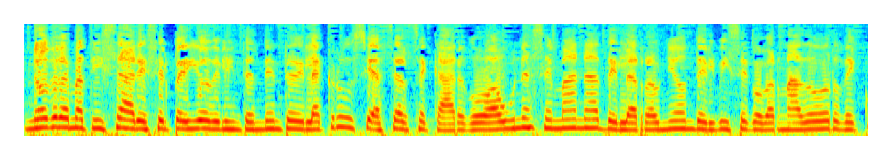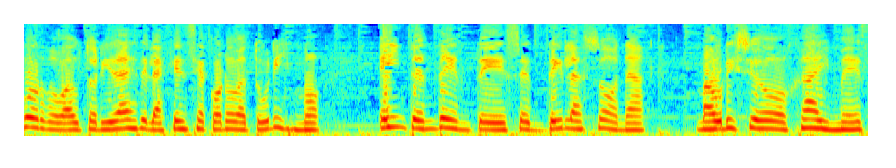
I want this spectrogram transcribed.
No dramatizar es el pedido del intendente de la Cruz y hacerse cargo a una semana de la reunión del vicegobernador de Córdoba, autoridades de la Agencia Córdoba Turismo e intendentes de la zona, Mauricio Jaimes,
